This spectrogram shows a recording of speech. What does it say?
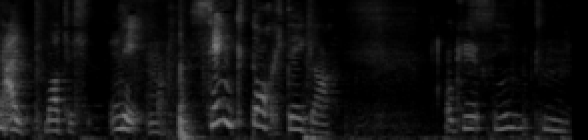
Nein, Mortis. Nee, Mann. Sink doch, Digga. Okay. Sinken.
